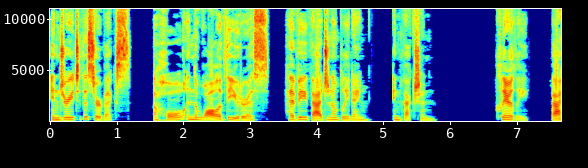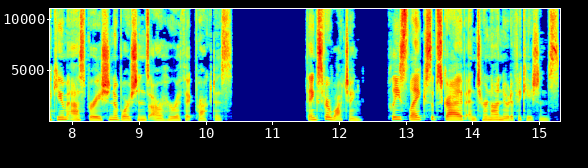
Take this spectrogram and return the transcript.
injury to the cervix, a hole in the wall of the uterus, heavy vaginal bleeding, infection. Clearly, vacuum aspiration abortions are a horrific practice. Thanks for watching. Please like, subscribe, and turn on notifications.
